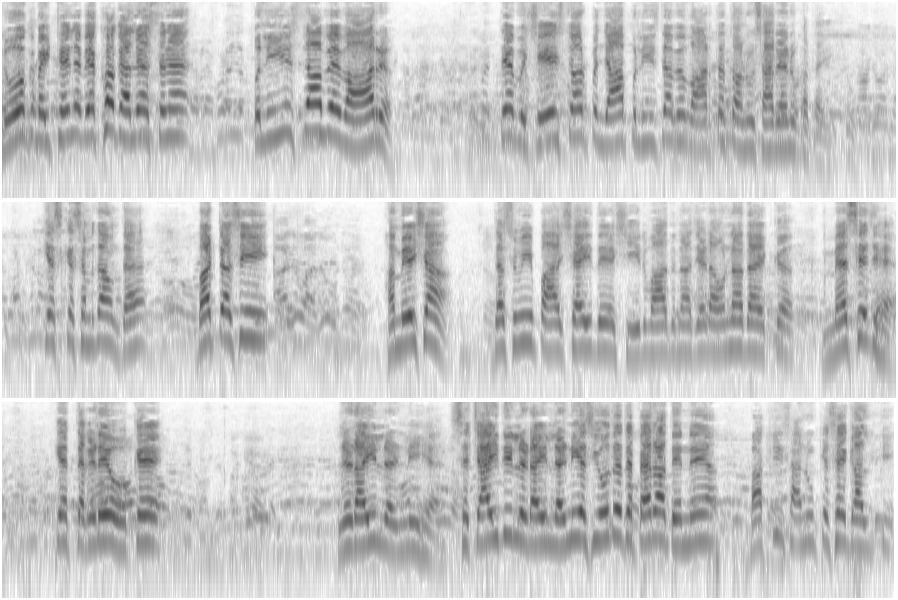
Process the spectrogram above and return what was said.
ਲੋਕ ਬੈਠੇ ਨੇ ਵੇਖੋ ਗੱਲ ਇਸ ਤਰ੍ਹਾਂ ਪੁਲਿਸ ਦਾ ਵਿਵਹਾਰ ਤੇ ਵਿਸ਼ੇਸ਼ ਤੌਰ ਪੰਜਾਬ ਪੁਲਿਸ ਦਾ ਵਿਵਹਾਰ ਤਾਂ ਤੁਹਾਨੂੰ ਸਾਰਿਆਂ ਨੂੰ ਪਤਾ ਹੀ ਕਿਸ ਕਿਸਮ ਦਾ ਹੁੰਦਾ ਬਟ ਅਸੀਂ ਹਮੇਸ਼ਾ ਦਸਵੀਂ ਪਾਤਸ਼ਾਹੀ ਦੇ ਆਸ਼ੀਰਵਾਦ ਨਾਲ ਜਿਹੜਾ ਉਹਨਾਂ ਦਾ ਇੱਕ ਮੈਸੇਜ ਹੈ ਕਿ ਤਗੜੇ ਹੋ ਕੇ ਲੜਾਈ ਲੜਨੀ ਹੈ। ਸਚਾਈ ਦੀ ਲੜਾਈ ਲੜਨੀ, ਅਸੀਂ ਉਹਦੇ ਤੇ ਪਹਿਰਾ ਦਿੰਨੇ ਆ। ਬਾਕੀ ਸਾਨੂੰ ਕਿਸੇ ਗੱਲ ਦੀ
